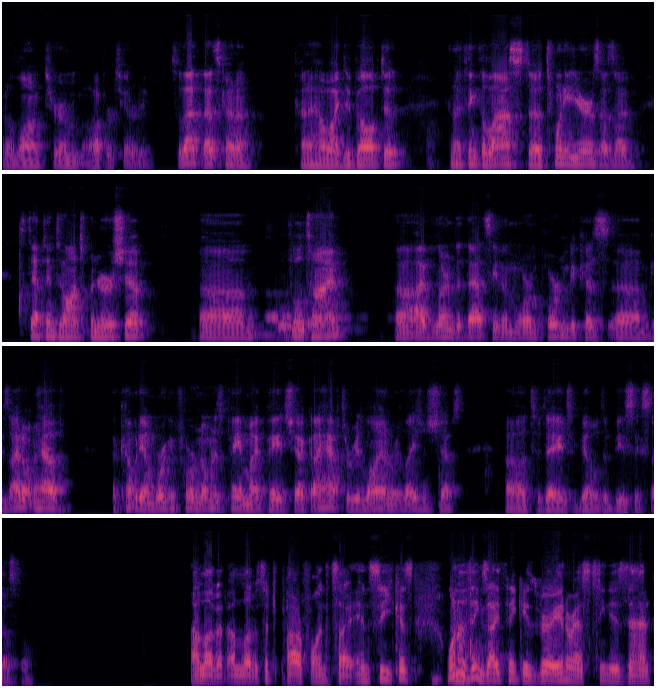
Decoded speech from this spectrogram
in a long-term opportunity. So that that's kind of kind of how I developed it. And I think the last uh, 20 years, as I've stepped into entrepreneurship um, full time, uh, I've learned that that's even more important because uh, because I don't have a company I'm working for. no Nobody's paying my paycheck. I have to rely on relationships uh, today to be able to be successful. I love it. I love it. Such a powerful insight. And see, because one of the things I think is very interesting is that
